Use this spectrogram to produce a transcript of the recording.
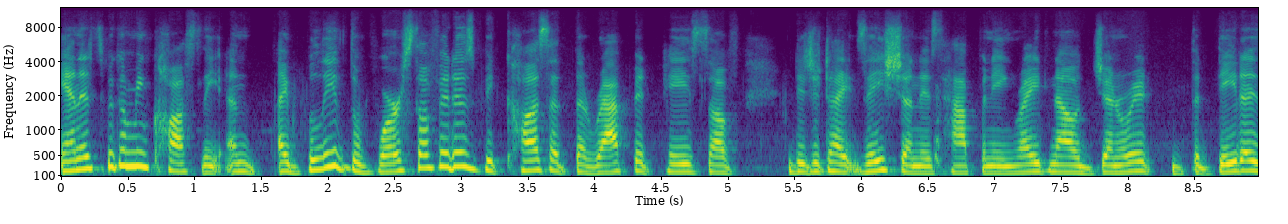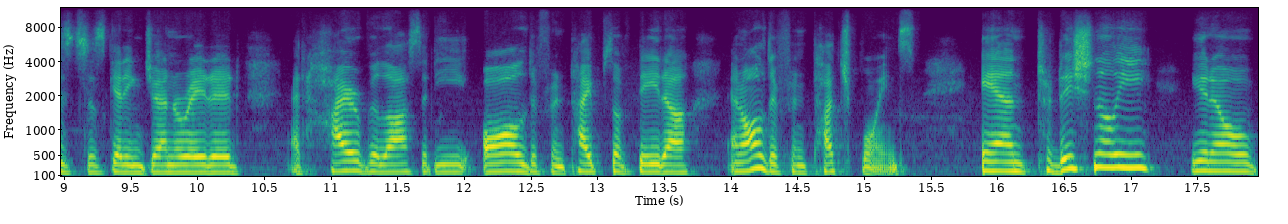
And it's becoming costly. And I believe the worst of it is because at the rapid pace of digitization is happening right now, generate the data is just getting generated at higher velocity, all different types of data and all different touch points. And traditionally, you know,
